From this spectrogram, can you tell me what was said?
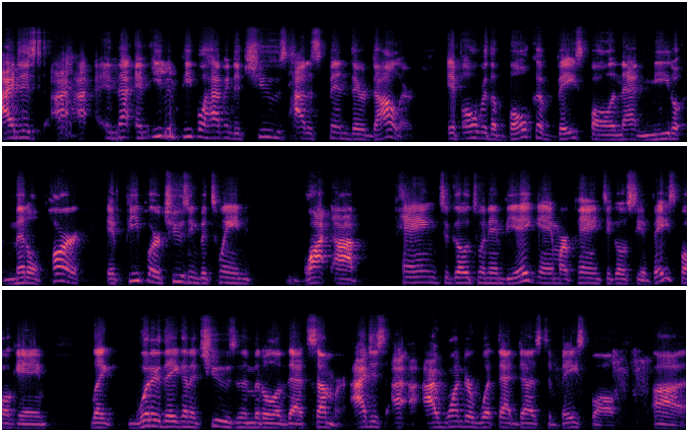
I just, I, I, and that, and even people having to choose how to spend their dollar. If over the bulk of baseball in that middle middle part, if people are choosing between what uh, paying to go to an NBA game or paying to go see a baseball game, like what are they going to choose in the middle of that summer? I just, I, I wonder what that does to baseball, uh,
